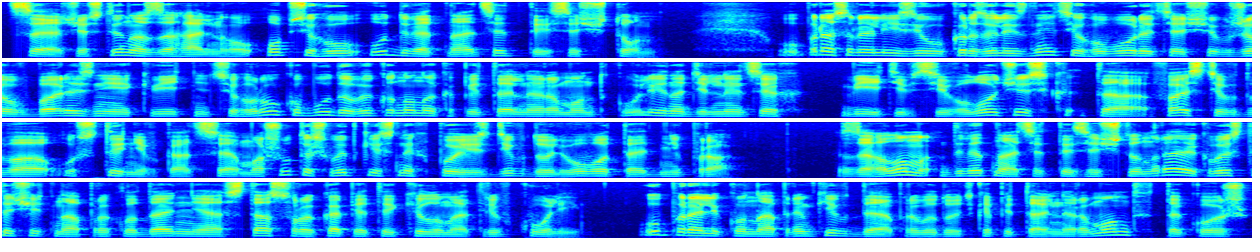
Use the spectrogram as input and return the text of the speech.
Це частина загального обсягу у 19 тисяч тонн. У прес-релізі Укрзалізниці говориться, що вже в березні-квітні цього року буде виконано капітальний ремонт колії на дільницях Війтівці Волочиськ та Фастів 2 Устинівка. Це маршрути швидкісних поїздів до Львова та Дніпра. Загалом 19 тисяч тонн райок вистачить на прокладання 145 кілометрів колій. У переліку напрямків, де проведуть капітальний ремонт, також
